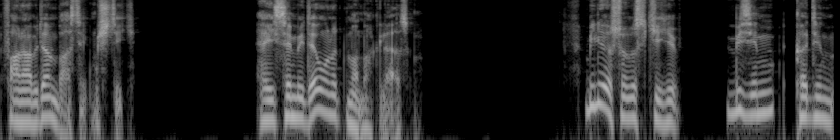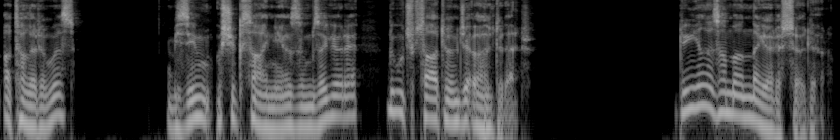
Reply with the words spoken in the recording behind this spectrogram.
Farabi'den bahsetmiştik. Heysem'i de unutmamak lazım. Biliyorsunuz ki bizim kadim atalarımız bizim ışık saniye hızımıza göre bir buçuk saat önce öldüler. Dünya zamanına göre söylüyorum.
